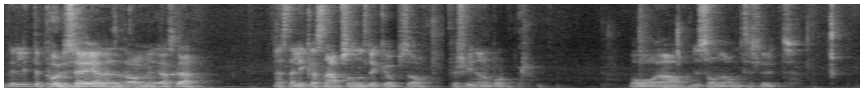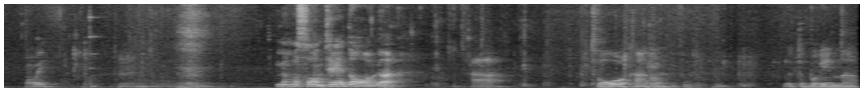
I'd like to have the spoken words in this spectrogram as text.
Det är lite pulshöjande ett tag, men ganska... Nästan lika snabbt som de dök upp så försvinner de bort. Och ja, du somnar om till slut. Oj. Men vad sa han? Tre dagar? Ja. Två kanske. Ute på vinna.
